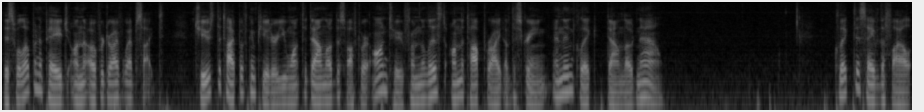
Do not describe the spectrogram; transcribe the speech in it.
This will open a page on the Overdrive website. Choose the type of computer you want to download the software onto from the list on the top right of the screen and then click Download Now. Click to save the file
